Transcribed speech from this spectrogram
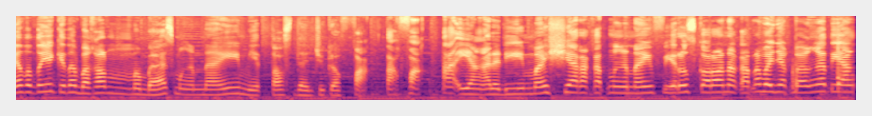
Yang tentunya kita bakal membahas mengenai mitos dan juga fakta-fakta yang ada di masyarakat mengenai virus corona. Karena banyak banget yang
